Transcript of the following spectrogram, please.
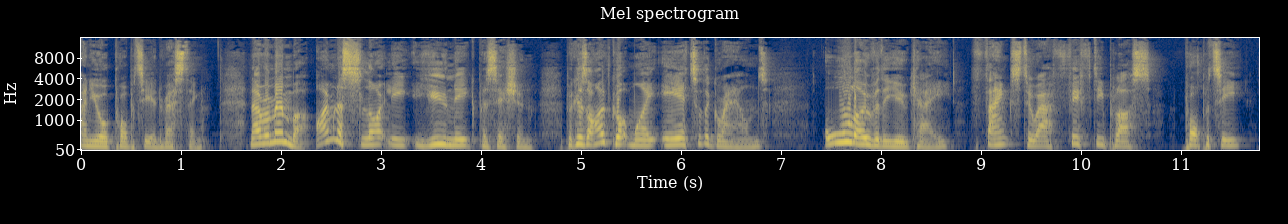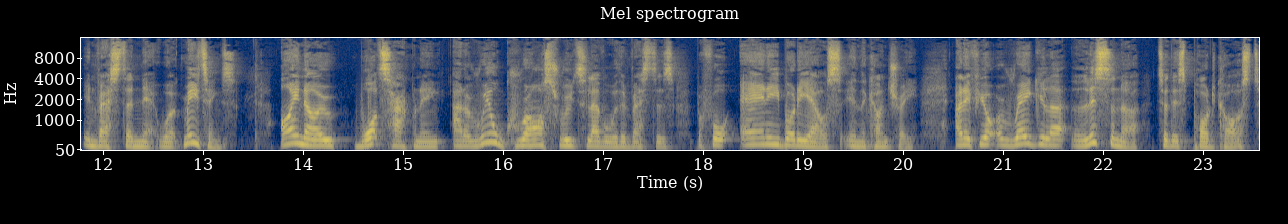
and your property investing? Now, remember, I'm in a slightly unique position because I've got my ear to the ground all over the UK thanks to our 50 plus property investor network meetings. I know what's happening at a real grassroots level with investors before anybody else in the country. And if you're a regular listener to this podcast,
